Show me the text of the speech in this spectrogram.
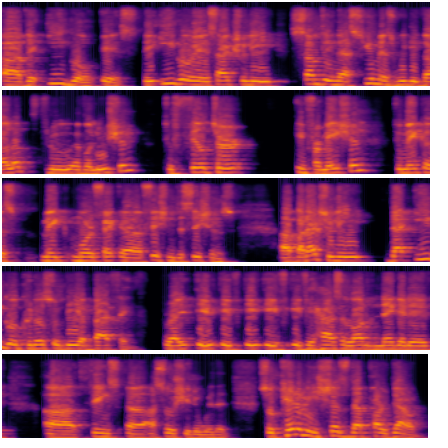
uh, the ego is. The ego is actually something that as humans we developed through evolution to filter information to make us make more effect, uh, efficient decisions. Uh, but actually, that ego could also be a bad thing, right? If if if, if it has a lot of negative uh, things uh, associated with it. So ketamine shuts that part down.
